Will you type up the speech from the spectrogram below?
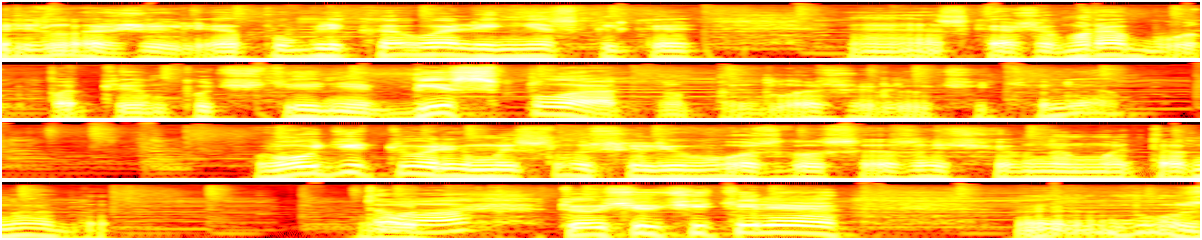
предложили, опубликовали несколько, э, скажем, работ по темпу чтения, бесплатно предложили учителям. В аудитории мы слышали возгласы, а зачем нам это надо? Вот. То есть учителя, э, ну,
